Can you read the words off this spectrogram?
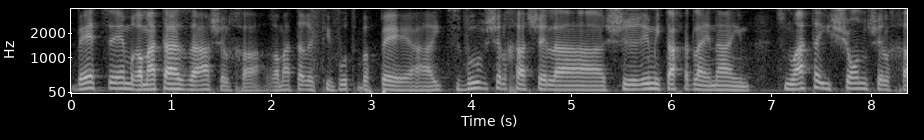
בעצם רמת ההזעה שלך, רמת הרטיבות בפה, העצבוב שלך של השרירים מתחת לעיניים תנועת האישון שלך,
